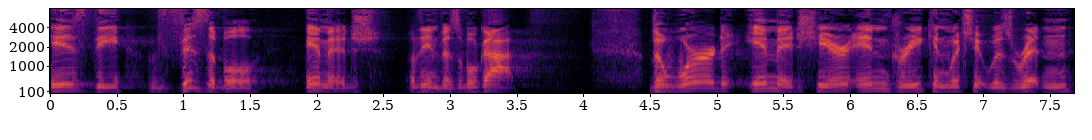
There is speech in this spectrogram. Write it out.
is the visible image of the invisible God. The word image here in Greek in which it was written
